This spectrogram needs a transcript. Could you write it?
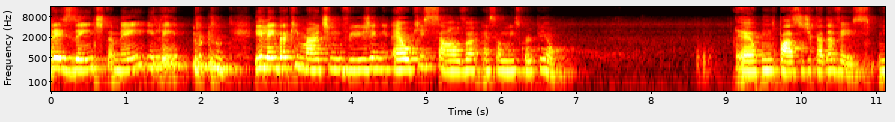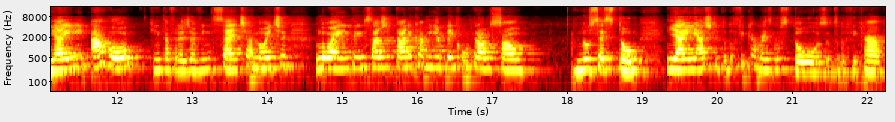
presente também e, lem e lembra que Marte em Virgem é o que salva essa lua em escorpião. É um passo de cada vez. E aí, a Rô, quinta-feira, dia 27, à noite, lua entra em Sagitário e caminha para encontrar o Sol no sextou. E aí acho que tudo fica mais gostoso, tudo fica.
